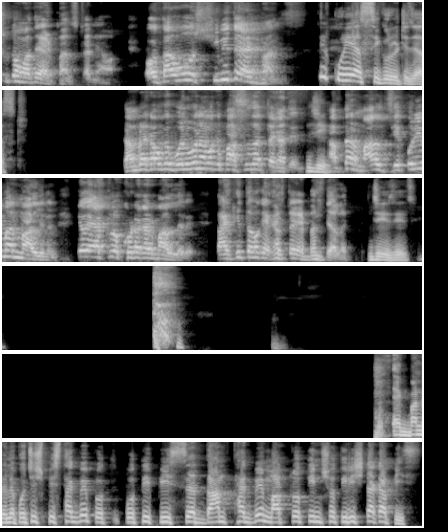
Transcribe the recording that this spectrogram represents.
শুধু আমাদের অ্যাডভান্সটা নেওয়া। ও তাও সীমিত অ্যাডভান্স কুরিয়ার সিকিউরিটি জাস্ট। আমরা কাউকে বলব না আমাকে পাঁচ হাজার টাকা দেন। আপনার মাল যে পরিমাণ মাল নেবেন কেউ এক লক্ষ টাকার মাল নেবে তাই কিন্তু আমাকে এক হাজার টাকা অ্যাডভান্স দেওয়া লাগবে। জি জি জি। এক বান্ডেলে পঁচিশ পিস থাকবে, প্রতি- পিসের দাম থাকবে মাত্র তিনশো টাকা পিস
